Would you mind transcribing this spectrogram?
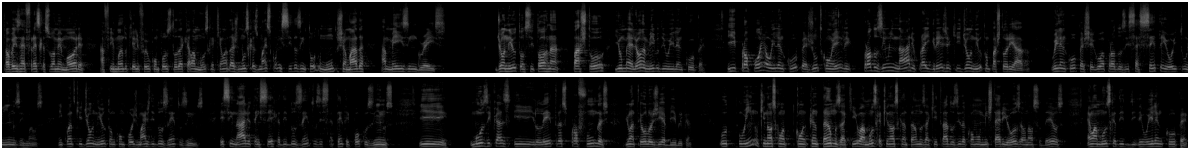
Talvez refresque a sua memória, afirmando que ele foi o compositor daquela música, que é uma das músicas mais conhecidas em todo o mundo, chamada Amazing Grace. John Newton se torna pastor e o melhor amigo de William Cooper. E propõe a William Cooper, junto com ele, produzir um inário para a igreja que John Newton pastoreava. William Cooper chegou a produzir 68 hinos, irmãos, enquanto que John Newton compôs mais de 200 hinos. Esse inário tem cerca de 270 e poucos hinos e músicas e letras profundas de uma teologia bíblica. O, o hino que nós con, con, cantamos aqui, ou a música que nós cantamos aqui, traduzida como Misterioso é o Nosso Deus, é uma música de, de William Cooper.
